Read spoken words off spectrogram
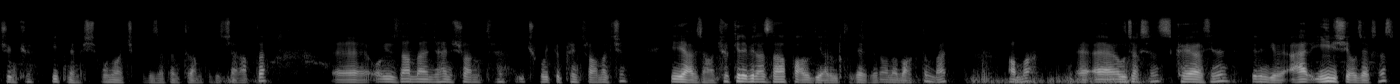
çünkü bitmemiş. Onu açıkladı zaten Trump'ta geçen hafta. E, o yüzden bence hani şu an 3 boyutlu printer almak için iyi bir zaman. Türkiye'de biraz daha pahalı diğer ülkelere ona baktım ben. Ama e, eğer alacaksanız Creality'nin dediğim gibi eğer iyi bir şey alacaksanız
